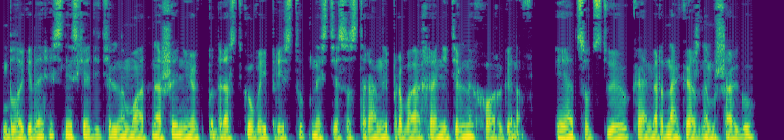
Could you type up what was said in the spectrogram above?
Благодаря снисходительному отношению к подростковой преступности со стороны правоохранительных органов и отсутствию камер на каждом шагу,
